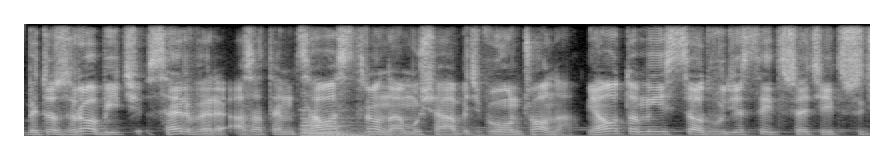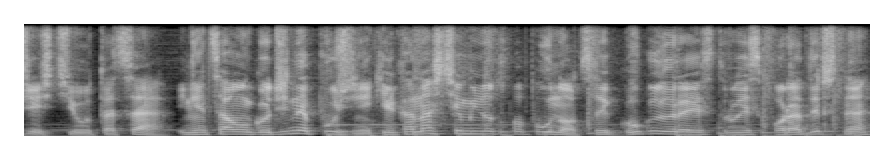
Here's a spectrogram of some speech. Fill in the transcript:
By to zrobić, serwer, a zatem cała strona musiała być wyłączona. Miało to miejsce o 23.30 UTC i niecałą godzinę później, kilkanaście minut po północy, Google rejestruje sporadyczne,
